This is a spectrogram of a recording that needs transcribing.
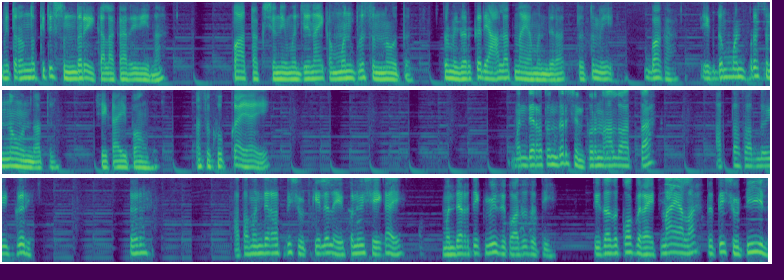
मित्रांनो किती सुंदर आहे कलाकारी आहे ना. पाहता क्षणी म्हणजे नाही का मन प्रसन्न होतं. तुम्ही जर कधी आलात ना या मंदिरात तर तुम्ही बघा एकदम मन प्रसन्न होऊन जातं. हे काही पाहून. असं खूप काही आहे. मंदिरातून दर्शन करून आलो आत्ता. आत्ता चाललो एक घरी. तर आता मंदिरात मी शूट केलेलं आहे पण विषय काय? मंदिरात एक म्युझिक वाजत होती. तिचा जर कॉपीराईट नाही आला तर ते शूट येईल.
